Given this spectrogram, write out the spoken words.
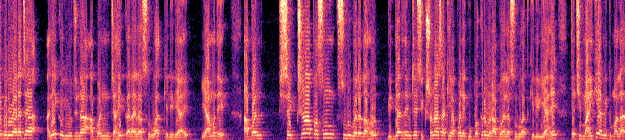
परिवाराच्या अनेक योजना आपण जाहीर करायला सुरुवात केलेली आहे. यामध्ये आपण शिक्षणापासून सुरू करत आहोत. विद्यार्थ्यांच्या शिक्षणासाठी आपण एक उपक्रम राबवायला सुरुवात केलेली आहे. त्याची माहिती आम्ही तुम्हाला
